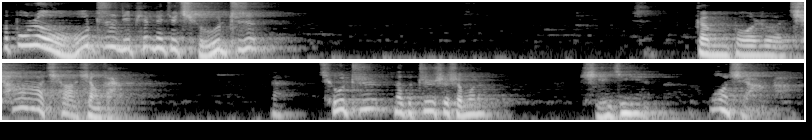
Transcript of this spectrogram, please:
那般若无知，你偏偏去求知，跟般若恰恰相反。哎求知，那个知是什么呢？邪见、妄想啊！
